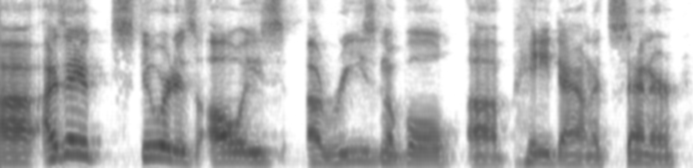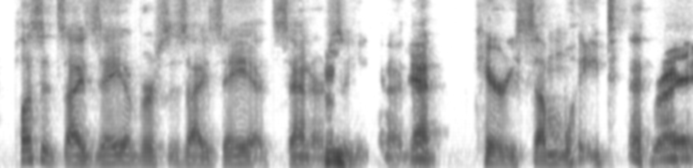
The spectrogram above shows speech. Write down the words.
Uh, Isaiah Stewart is always a reasonable uh, pay down at center. Plus, it's Isaiah versus Isaiah at center, so hmm. you know yeah. that carries some weight, right?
